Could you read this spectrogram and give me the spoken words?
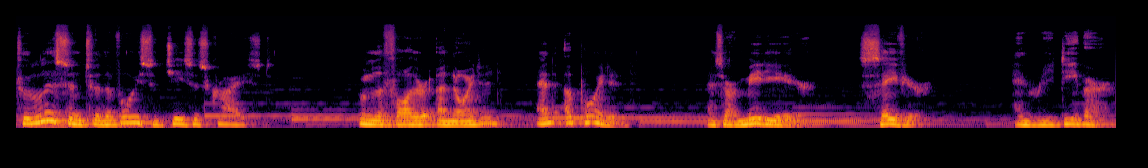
to listen to the voice of Jesus Christ, whom the Father anointed and appointed as our mediator, Savior, and Redeemer.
